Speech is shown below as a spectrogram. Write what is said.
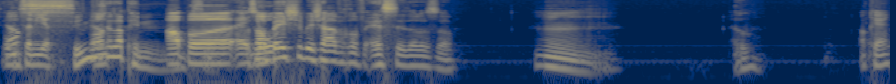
funktioniert. Simsalapim. Aber äh, Also, am ja, besten bist du einfach auf Essen oder so. okay.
